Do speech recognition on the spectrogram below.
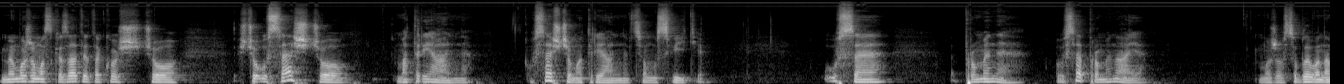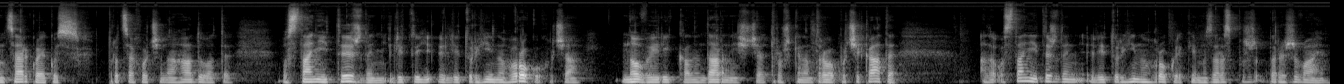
І ми можемо сказати також, що, що усе, що матеріальне, усе, що матеріальне в цьому світі, усе промене, усе проминає. Може, особливо нам церква якось про це хоче нагадувати в останній тиждень літургійного року, хоча новий рік календарний ще трошки нам треба почекати. Але останній тиждень літургійного року, який ми зараз переживаємо,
